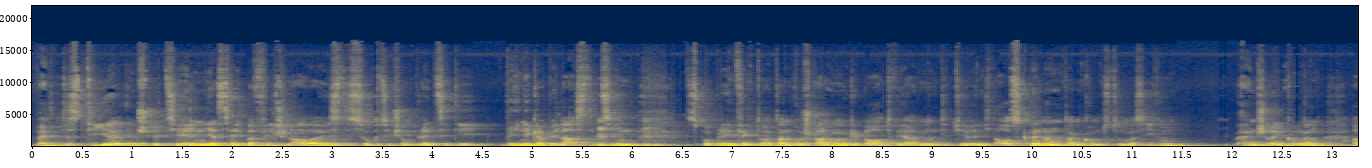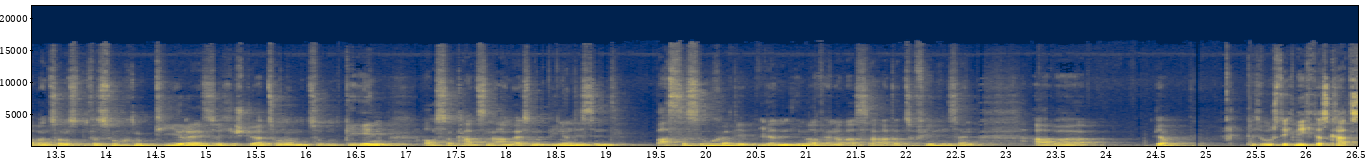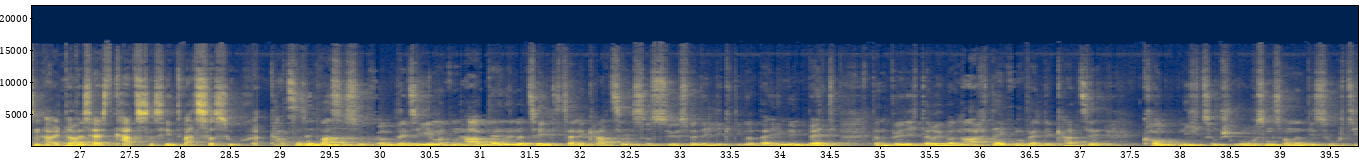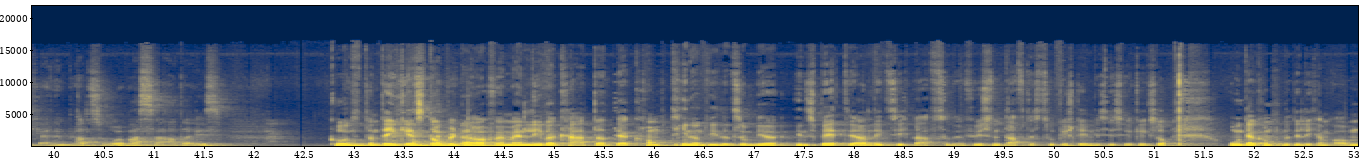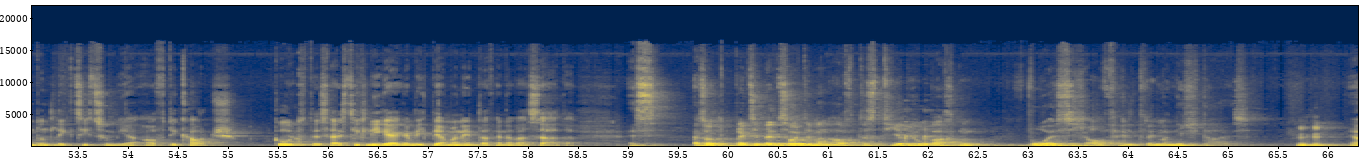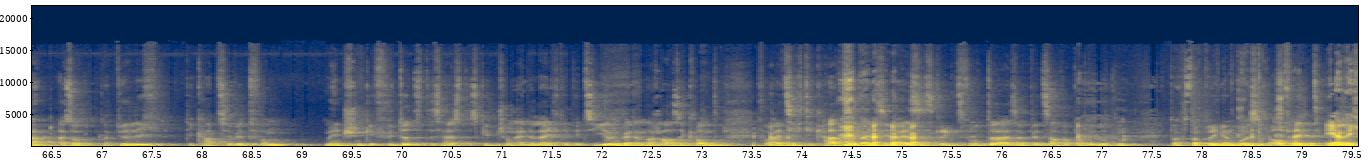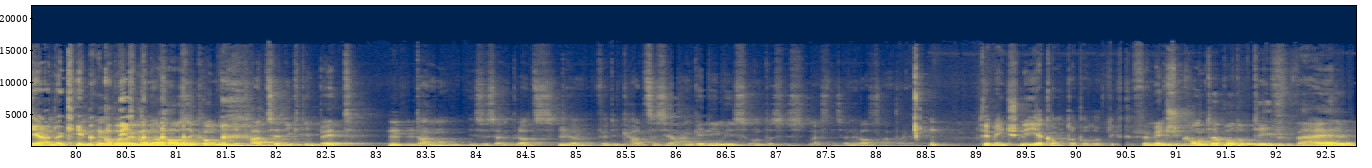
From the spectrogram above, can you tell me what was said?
weil das Tier im Speziellen ja selber viel schlauer ist, es sucht sich schon Plätze, die weniger belastet mhm. sind. Mhm. Das Problem fängt dort an, wo Stallungen gebaut werden und die Tiere nicht auskönnen, dann kommt es zu massiven Einschränkungen, aber ansonsten versuchen Tiere solche Störzonen zu umgehen, außer Katzen, Ameisen und Bienen, die sind Wassersucher, die mhm. werden immer auf einer Wasserader zu finden sein. Aber ja. Das wusste ich nicht, als Katzenhalter. Ja. Das heißt, Katzen sind Wassersucher. Katzen sind Wassersucher. Und wenn Sie jemanden haben, der Ihnen erzählt, seine Katze ist so süß, weil die liegt immer bei ihm im Bett, dann würde ich darüber nachdenken, weil die Katze kommt nicht zum Schmusen, sondern die sucht sich einen Platz, wo eine Wasserader ist. Gut, dann denke ich jetzt doppelt nach, weil mein lieber Kater, der kommt hin und wieder zu mir ins Bett, ja, legt sich brav zu den Füßen, darf das zugestehen, das ist wirklich so. Und er kommt natürlich am Abend und legt sich zu mir auf die Couch. Gut, das heißt, ich liege eigentlich permanent auf einer Wasserader. Es, also prinzipiell sollte man auch das Tier beobachten, wo es sich aufhält, wenn man nicht da ist. Mhm. Ja, also natürlich, die Katze wird von Menschen gefüttert. Das heißt, es gibt schon eine leichte Beziehung, wenn er nach Hause kommt. Freut sich die Katze, weil sie weiß, es kriegt Futter. Also wird es auch ein paar Minuten dort verbringen, wo er sich aufhält. Ehrliche Anerkennung. Aber wenn man nach Hause kommt und die Katze liegt im Bett, mhm. dann ist es ein Platz, der mhm. für die Katze sehr angenehm ist und das ist meistens eine Wasserader. Für Menschen eher kontraproduktiv. Für Menschen kontraproduktiv, weil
